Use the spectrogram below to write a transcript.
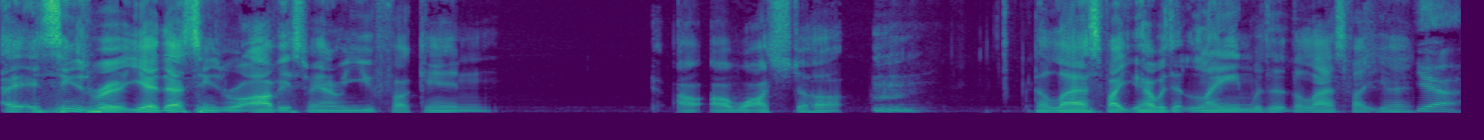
It seems real. Yeah, that seems real obvious, man. I mean, you fucking. I, I watched uh, the last fight you had. Was it Lane? Was it the last fight you had? Yeah.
